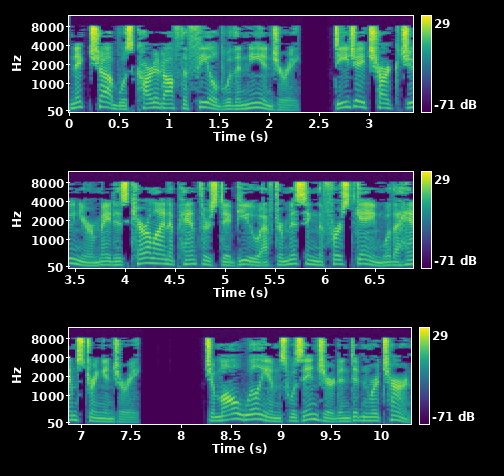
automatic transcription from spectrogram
Nick Chubb was carted off the field with a knee injury. DJ Chark Jr. made his Carolina Panthers debut after missing the first game with a hamstring injury. Jamaal Williams was injured and didn't return.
